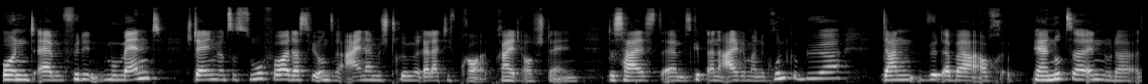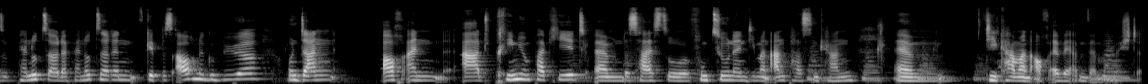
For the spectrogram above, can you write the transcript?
Und ähm, für den Moment stellen wir uns das so vor, dass wir unsere Einnahmeströme relativ breit aufstellen. Das heißt, ähm, es gibt eine allgemeine Grundgebühr, dann wird aber auch per Nutzerin oder also per Nutzer oder per Nutzerin gibt es auch eine Gebühr und dann auch eine Art Premium-Paket, ähm, das heißt so Funktionen, die man anpassen kann. Ähm, die kann man auch erwerben, wenn man möchte.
